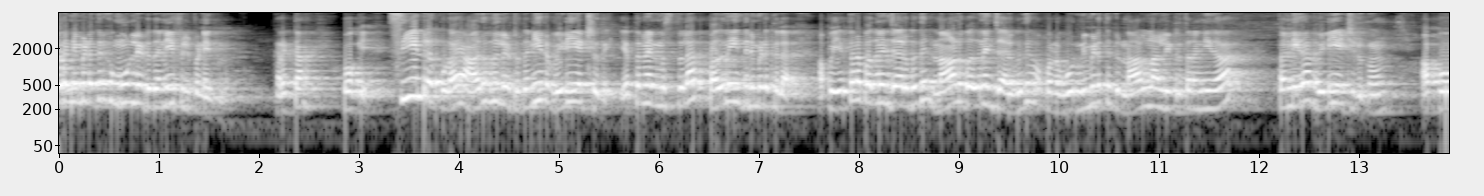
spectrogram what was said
ஒரு நிமிடத்திற்கு மூணு லிட்டர் தண்ணீர் ஃபில் பண்ணியிருக்கணும் கரெக்டா ஓகே. சீன்ற குழாய் அறுபது லிட்டர் தண்ணீரை வெளியேற்றுது. எத்தனை நிமிஷத்துல? பதினைந்து நிமிடத்துல. அப்போ எத்தனை? பதினஞ்சு அறுபது? நாலு பதினஞ்சு அறுபது? அப்போ ஒரு நிமிடத்துக்கு நாலு நாலு லிட்டர் தண்ணீரா? தண்ணீரா வெளியேற்றிருக்கும். அப்போ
